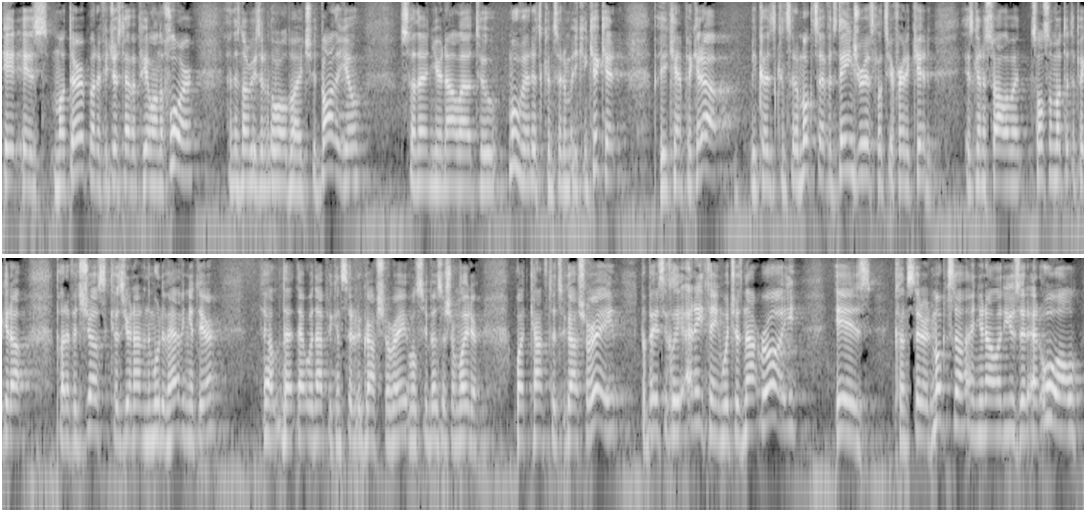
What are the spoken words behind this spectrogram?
It is mutter, but if you just have a peel on the floor and there's no reason in the world why it should bother you, so then you're not allowed to move it. It's considered you can kick it, but you can't pick it up because it's considered muktzah. If it's dangerous, let's say you're afraid a kid is going to swallow it, it's also mutter to pick it up. But if it's just because you're not in the mood of having it there, that, that, that, would not be considered a graf sharei. We'll see Bez Hashem later what constitutes a graf sharei. But basically, anything which is not roy is considered muktzah, and you're not allowed to use it at all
